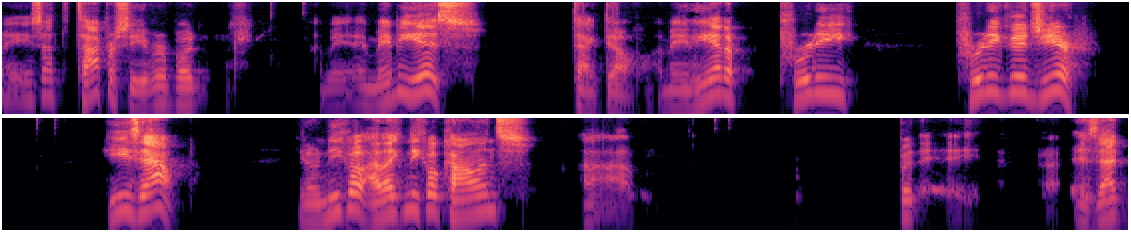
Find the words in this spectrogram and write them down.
he's not the top receiver, but I mean, maybe he is Tank Dell. I mean, he had a pretty, pretty good year. He's out. You know, Nico, I like Nico Collins. Uh, but uh, is that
